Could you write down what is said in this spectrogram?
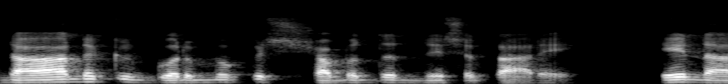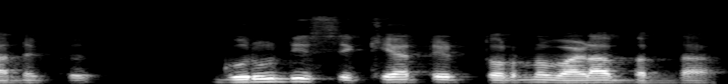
ਨਾਨਕ ਗੁਰਮੁਖ ਸ਼ਬਦ ਨਿਸਤਾਰੇ ਇਹ ਨਾਨਕ, ਗੁਰੂ ਦੀ ਸਿੱਖਿਆ ਤੇ ਤੁਰਨ ਵਾਲਾ ਬੰਦਾ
